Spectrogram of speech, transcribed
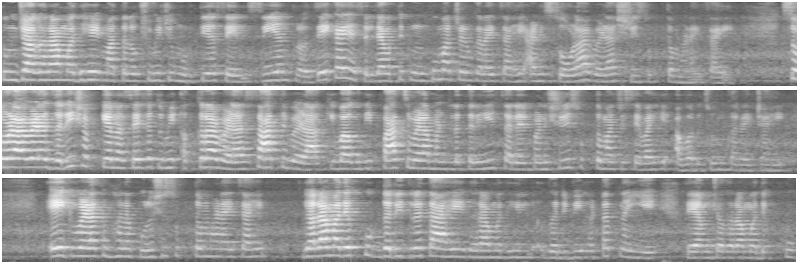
तुमच्या घरामध्ये माता लक्ष्मीची मूर्ती असेल श्रीयंत्र जे काही असेल त्यावरती कुंकुमार्चन करायचं आहे आणि सोळा वेळा श्रीसुक्त म्हणायचं आहे. सोळा वेळा जरी शक्य नसेल तर तुम्ही अकरा वेळा सात वेळा किंवा अगदी पाच वेळा म्हटलं तरीही चालेल पण श्रीसुक्तमाची सेवा ही आवर्जून करायची आहे. एक वेळा तुम्हाला पुरुष सुक्तम म्हणायचं आहे घरामध्ये खूप दरिद्रता आहे घरामधील गरिबी हटत नाही आहे ते आमच्या घरामध्ये खूप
